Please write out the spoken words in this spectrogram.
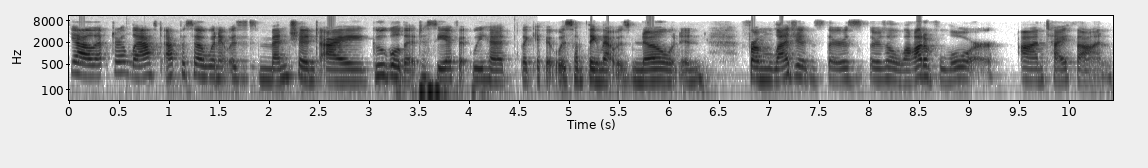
Yeah, after last episode when it was mentioned, I googled it to see if it, we had like if it was something that was known. And from legends, there's there's a lot of lore on Tython,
